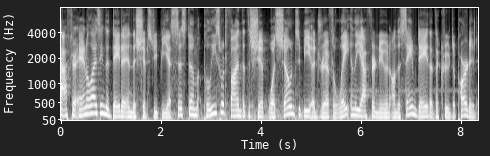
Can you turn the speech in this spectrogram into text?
After analyzing the data in the ship's GPS system, police would find that the ship was shown to be adrift late in the afternoon on the same day that the crew departed.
